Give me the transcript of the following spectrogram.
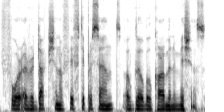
for a reduction of 50% of global carbon emissions.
